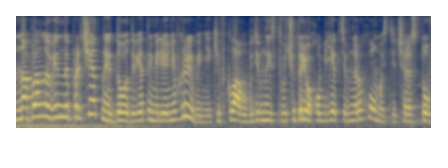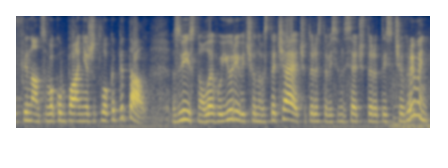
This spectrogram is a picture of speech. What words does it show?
Напевно, він не причетний до 9 мільйонів гривень, які вклав у будівництво чотирьох об'єктів нерухомості через ТОВ фінансова компанія Житло Капітал. Звісно, Олегу Юрійовичу не вистачає 484 тисячі гривень,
